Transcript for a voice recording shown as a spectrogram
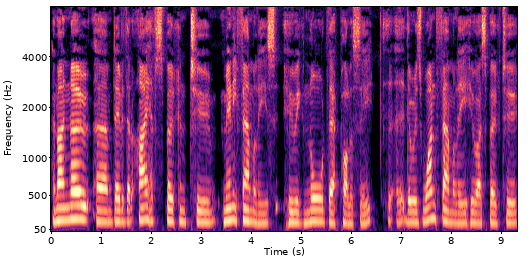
And I know, um, David, that I have spoken to many families who ignored that policy. Uh, there was one family who I spoke to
